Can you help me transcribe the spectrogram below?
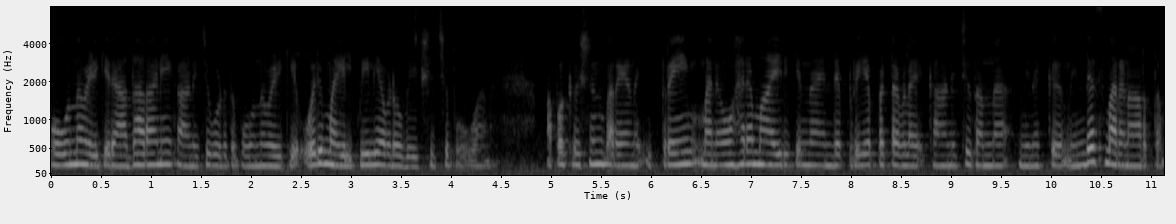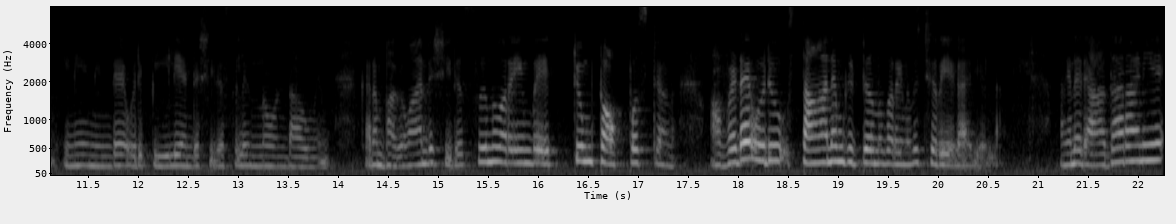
പോകുന്ന വഴിക്ക് രാധാറാണിയെ കാണിച്ചു കൊടുത്ത് പോകുന്ന വഴിക്ക് ഒരു മയിൽപ്പീലി അവിടെ ഉപേക്ഷിച്ച് പോവുകയാണ്. അപ്പോൾ കൃഷ്ണൻ പറയാണ് ഇത്രയും മനോഹരമായിരിക്കുന്ന എന്റെ പ്രിയപ്പെട്ടവളെ കാണിച്ചു തന്ന നിനക്ക് നിന്റെ സ്മരണാർത്ഥം ഇനി നിന്റെ ഒരു പീലി എന്റെ ശിരസിൽ എന്നും ഉണ്ടാവുമെന്ന്. കാരണം ഭഗവാന്റെ ശിരസ് എന്ന് പറയുമ്പോൾ ഏറ്റവും ടോപ്പസ്റ്റാണ് അവിടെ ഒരു സ്ഥാനം കിട്ടുക എന്ന് പറയുന്നത് ചെറിയ കാര്യമല്ല. അങ്ങനെ രാധാറാണിയെ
